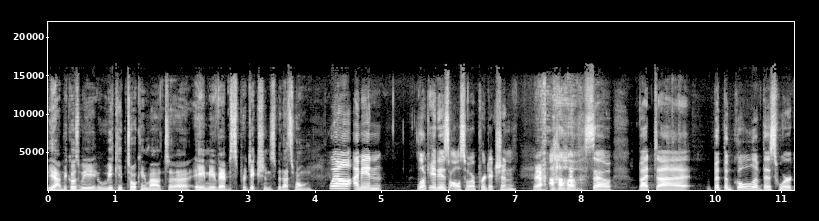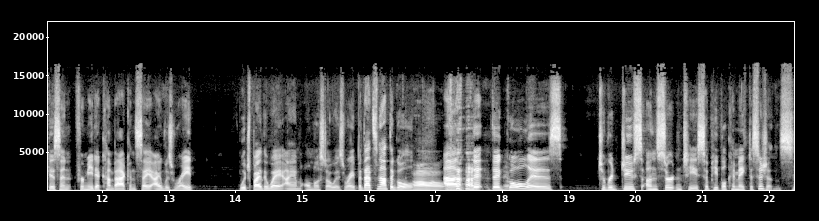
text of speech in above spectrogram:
Yeah, because we, we keep talking about uh, Amy Webb's predictions, but that's wrong. Well, I mean, look, it is also a prediction. Yeah. Uh, so, but uh, but the goal of this work isn't for me to come back and say I was right, which, by the way, I am almost always right. But that's not the goal. Oh. Uh, the the goal is to reduce uncertainty so people can make decisions.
